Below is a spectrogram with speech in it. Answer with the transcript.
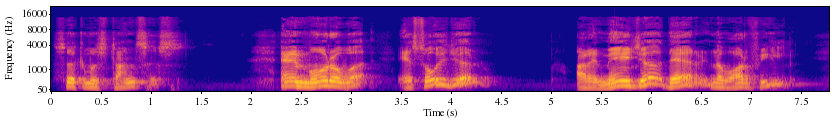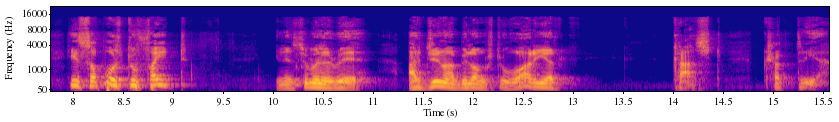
circumstances. And moreover, a soldier or a major there in the war field, he is supposed to fight. In a similar way, Arjuna belongs to warrior caste, Kshatriya.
